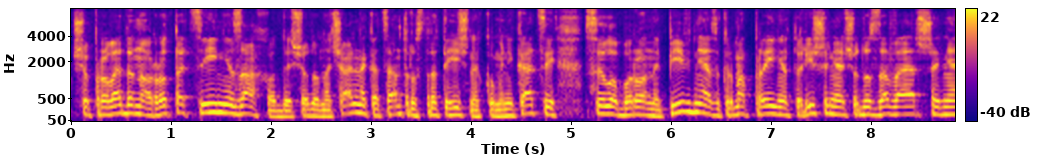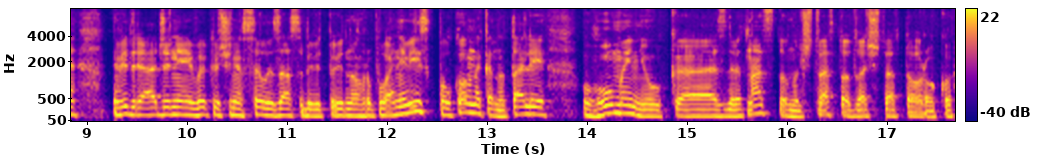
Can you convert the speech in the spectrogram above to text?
що проведено ротаційні заходи щодо начальника центру стратегічних комунікацій Сил оборони Півдня. Зокрема, прийнято рішення щодо завершення відрядження і виключення сил і засобів відповідного групування військ полковника Наталії Гуменюк е, з 19.04.24 року.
